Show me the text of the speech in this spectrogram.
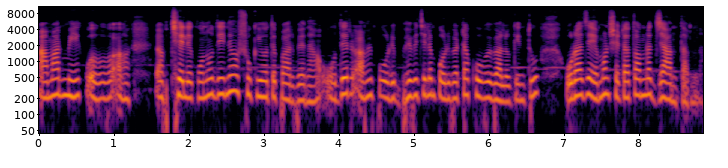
আমার মেয়ে ছেলে কোনো দিনেও সুখী হতে পারবে না। ওদের আমি ভেবেছিলাম পরিবারটা খুবই ভালো, কিন্তু ওরা যে এমন সেটা তো আমরা জানতাম না।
